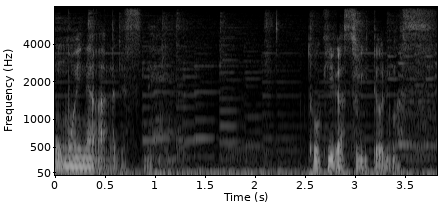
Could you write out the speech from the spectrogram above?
思いながらですね、時が過ぎております。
